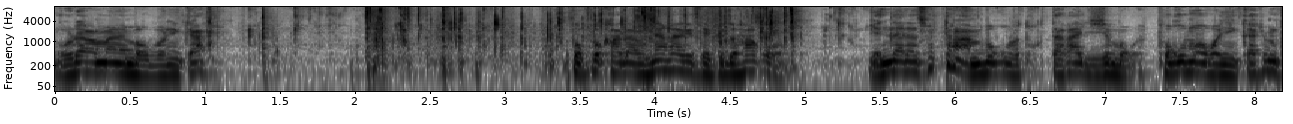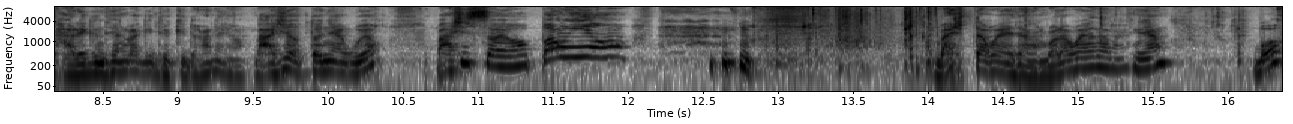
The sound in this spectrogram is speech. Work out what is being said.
오래간만에 먹어보니까 독특하다는 생각이 들기도 하고 옛날엔 설탕 안 보고 먹다가 이제 뭐 보고 먹으니까 좀 다르긴 생각이 들기도 하네요. 맛이 어떠냐고요? 맛있어요. 뻥이요. 맛있다고 해야 되나? 뭐라고 해야 되나? 그냥 뭐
